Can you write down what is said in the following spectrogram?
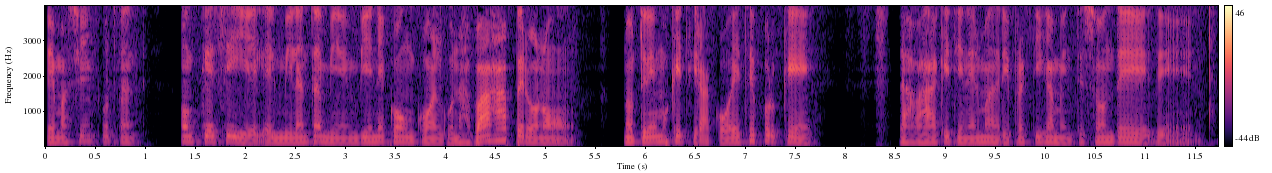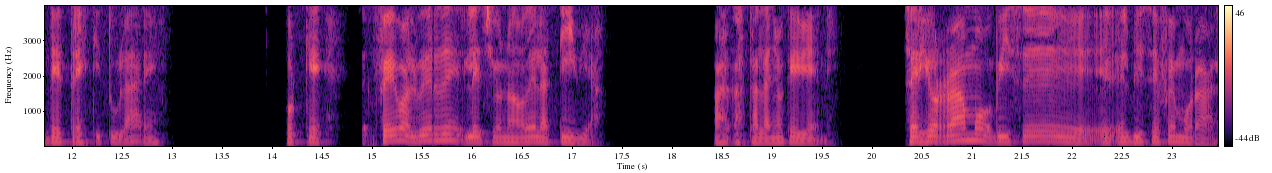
demasiado importante. Aunque sí, el, el Milan también viene con, algunas bajas, pero no, no tenemos que tirar cohetes porque las bajas que tiene el Madrid prácticamente son de, de tres titulares. Porque Fede Valverde lesionado de la tibia hasta el año que viene. Sergio Ramos, vice, el, vice femoral.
